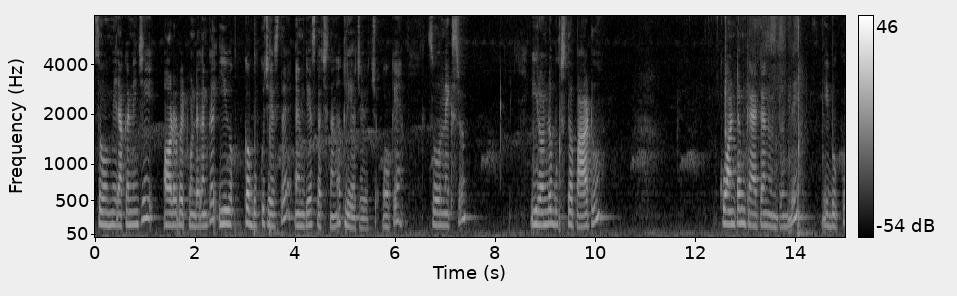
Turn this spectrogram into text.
సో మీరు అక్కడి నుంచి ఆర్డర్ పెట్టుకుంటే కనుక ఈ ఒక్క బుక్ చేస్తే ఎంటీఎస్ ఖచ్చితంగా క్లియర్ చేయొచ్చు. ఓకే? సో నెక్స్ట్ ఈ రెండు బుక్స్తో పాటు క్వాంటమ్ క్యాట్ అని ఉంటుంది ఈ బుక్.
